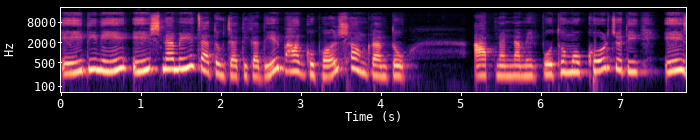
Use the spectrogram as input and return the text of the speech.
এই দিনে এস নামে জাতক জাতিকাদের ভাগ্যফল সংক্রান্ত। আপনার নামের প্রথম অক্ষর যদি এস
